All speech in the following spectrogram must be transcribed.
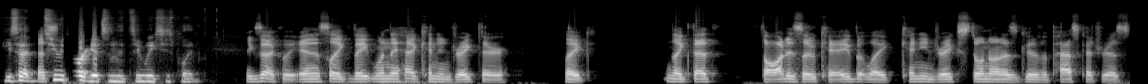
He's had That's- two targets in the two weeks he's played. exactly, and it's like they when they had Kenyan Drake there, like, like that thought is okay, but like Kenyan Drake's still not as good of a pass catcher as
